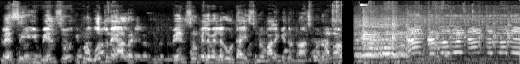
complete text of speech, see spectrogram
ప్లస్ ఈ బేల్స్ ఇప్పుడు పోతున్నాయి ఆల్రెడీ బేల్స్ మెల్లమెల్లగా ఉఠాయిస్తున్నారు వాళ్ళకి ఏదో ట్రాన్స్పోర్ట్ న్యాయం జరగాలి, న్యాయం జరగాలి.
